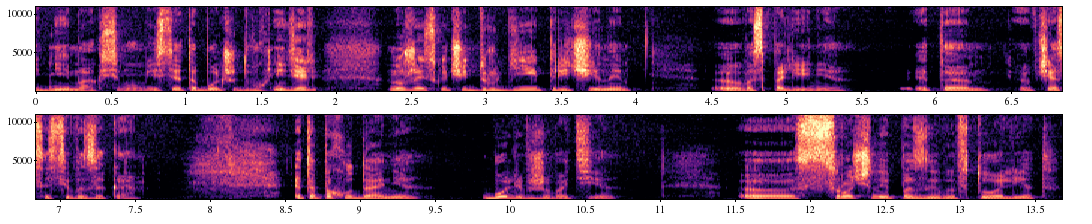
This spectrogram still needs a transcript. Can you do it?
дней максимум. Если это больше двух недель, нужно исключить другие причины э, воспаления. Это, в частности, ВЗК. Это похудание, боли в животе, э, срочные позывы в туалет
